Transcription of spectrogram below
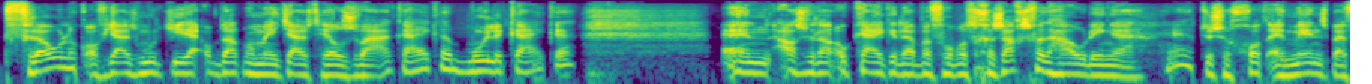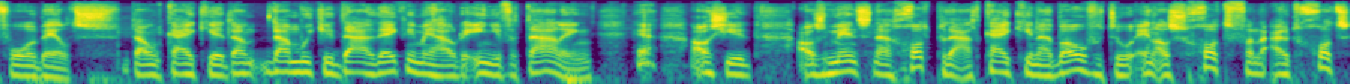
vrolijk of juist moet je op dat moment juist heel zwaar kijken, moeilijk kijken? En als we dan ook kijken naar bijvoorbeeld gezagsverhoudingen hè, tussen God en mens bijvoorbeeld, dan, kijk je, dan, dan moet je daar rekening mee houden in je vertaling. als je als mens naar God praat, kijk je naar boven toe. En als God vanuit God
